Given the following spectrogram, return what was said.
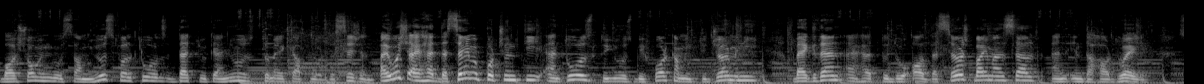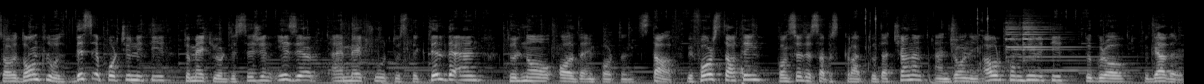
by showing you some useful tools that you can use to make up your decision. I wish I had the same opportunity and tools to use before coming to Germany. Back then I had to do all the search by myself and in the hard way. So don't lose this opportunity to make your decision easier and make sure to stick till the end to know all the important stuff. Before starting, consider subscribe to the channel and joining our community to grow together.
